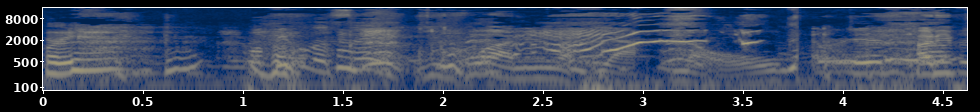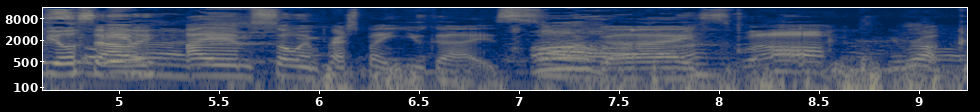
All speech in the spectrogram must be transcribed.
we're. Well, people will say you won, and like, yeah, no. How do you feel, Sally? I am so impressed by you guys. Oh. you guys. Ah. You rock.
